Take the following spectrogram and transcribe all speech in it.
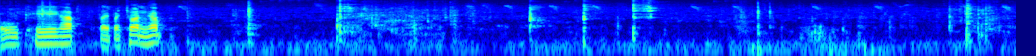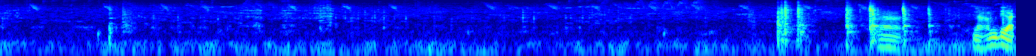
โอเคครับ ใส่ปลาช่อนครับ น้ำเดือด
